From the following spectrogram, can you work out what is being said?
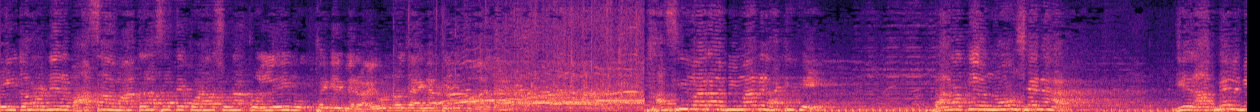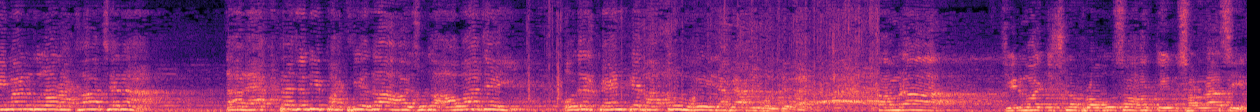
এই ধরনের ভাষা মাদ্রাসাতে পড়াশোনা করলেই মুখ থেকে বেরোয়, অন্য জায়গা থেকে পাওয়া যায়। হাসিমারা বিমান ঘাটিতে ভারতীয় নৌসেনার যে রাফেল বিমানগুলো রাখা আছে না, তার একটা যদি পাঠিয়ে দেওয়া হয়, শুধু আওয়াজেই ওদের প্যান্টে বাথরুম হয়ে যাবে আমি বলতে পারি। আমরা চিন্ময় কৃষ্ণ প্রভু সহ তিন সন্ন্যাসীর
